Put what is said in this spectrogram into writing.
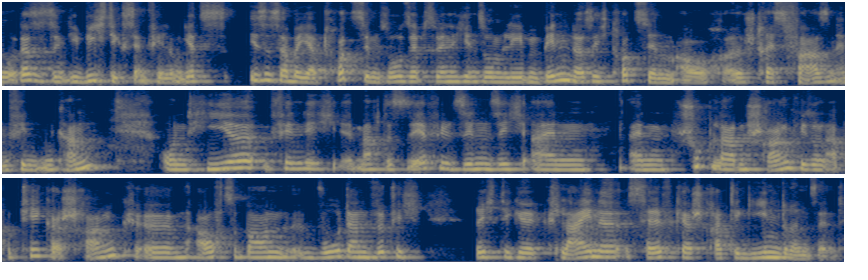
So, das ist die wichtigste Empfehlung. Jetzt ist es aber ja trotzdem so, selbst wenn ich in so einem Leben bin, dass ich trotzdem auch äh, Stressphasen empfinden kann. Und hier, finde ich, macht es sehr viel Sinn, sich einen, einen Schubladenschrank, wie so ein Apothekerschrank, äh, aufzubauen, wo dann wirklich richtige kleine Self-Care-Strategien drin sind.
